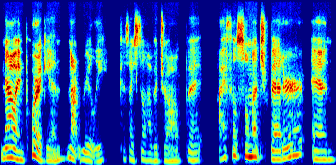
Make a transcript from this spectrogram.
now I'm poor again. Not really, because I still have a job, but I feel so much better. And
